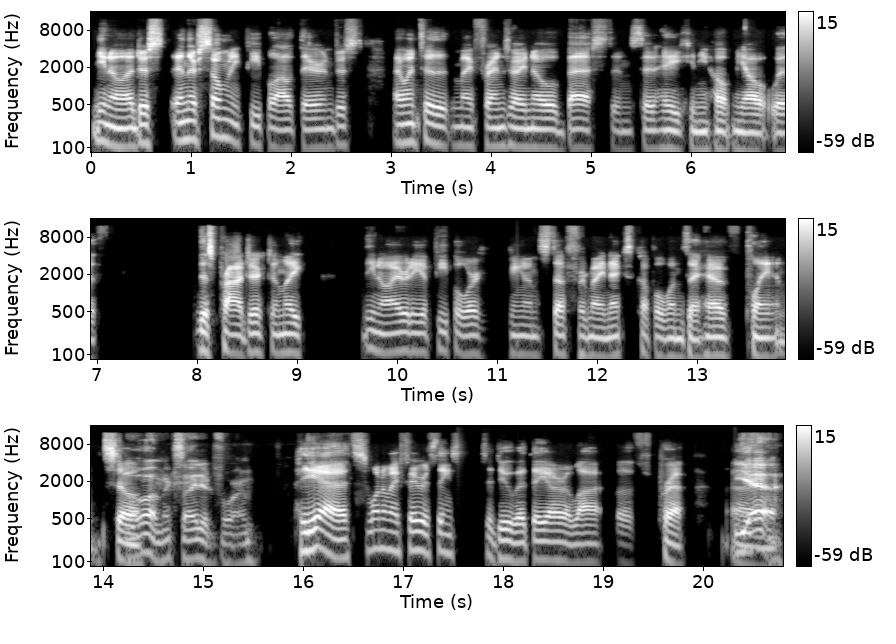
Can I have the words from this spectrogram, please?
you know, I just and there's so many people out there, and just I went to my friends I know best and said, "Hey, can you help me out with this project?" And like, you know, I already have people working on stuff for my next couple ones I have planned. So oh, I'm excited for them yeah, it's one of my favorite things to do, but they are a lot of prep. yeah, Um,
